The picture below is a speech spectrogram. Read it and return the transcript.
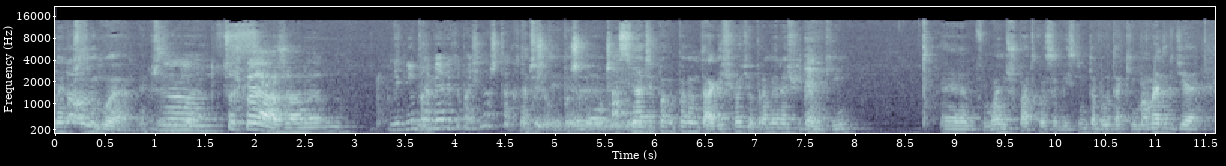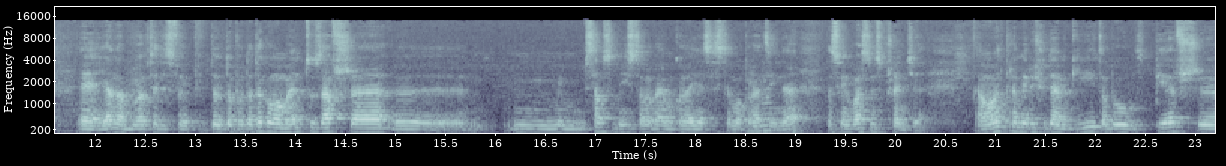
jak przez mgłę. Jak przez No. Coś kojarzę, ale nie dniu premiery chyba się aż tak Znaczy, potrzebowało e, czasu. znaczy powiem, powiem tak, jeśli chodzi o premierę siódemki, w moim przypadku osobistym to był taki moment, gdzie e, ja nabyłem wtedy swoje, do, do, do tego momentu zawsze e, mm, sam sobie instalowałem kolejne systemy operacyjne na swoim własnym sprzęcie. A moment premiery siódemki to był pierwszy,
